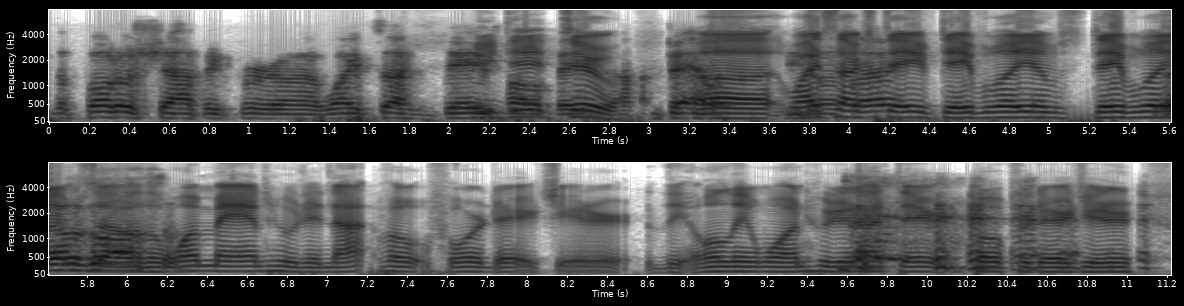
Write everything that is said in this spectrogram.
the photoshopping for uh, White Sox Dave. He did too. based on ballots. Uh, White Sox that? Dave, Dave Williams, Dave Williams, was uh, the one man who did not vote for Derek Jeter, the only one who did not dare vote for Derek Jeter.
